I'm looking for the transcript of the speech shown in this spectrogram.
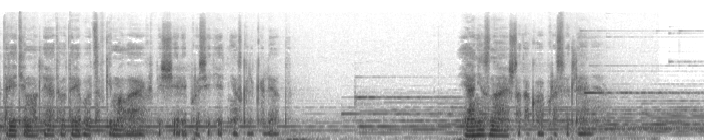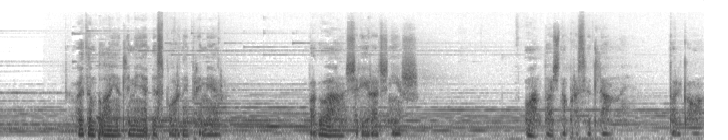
А третьему для этого требуется в Гималаях в пещере просидеть несколько лет. Я не знаю, что такое просветление. В этом плане для меня бесспорный пример Бхагван Шри Раджниш. Он точно просветленный, только он.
